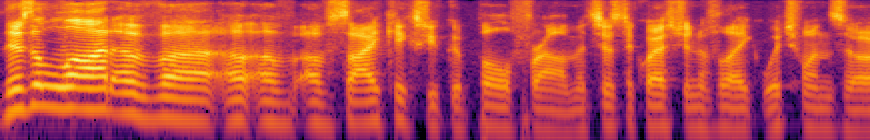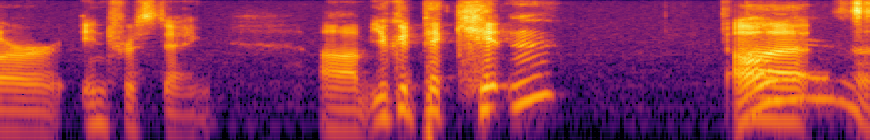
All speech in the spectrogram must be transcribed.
there's a lot of uh of of sidekicks you could pull from it's just a question of like which ones are interesting um you could pick kitten oh, uh, yeah.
